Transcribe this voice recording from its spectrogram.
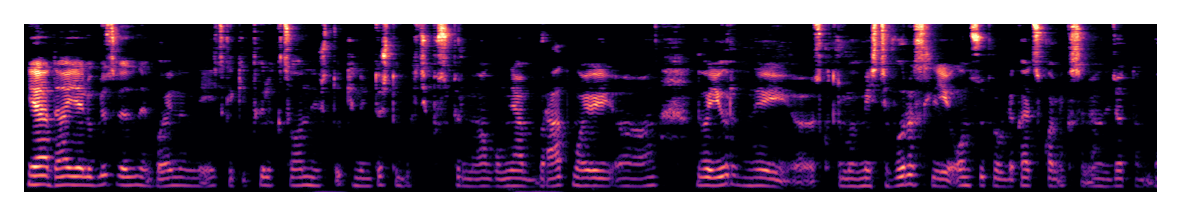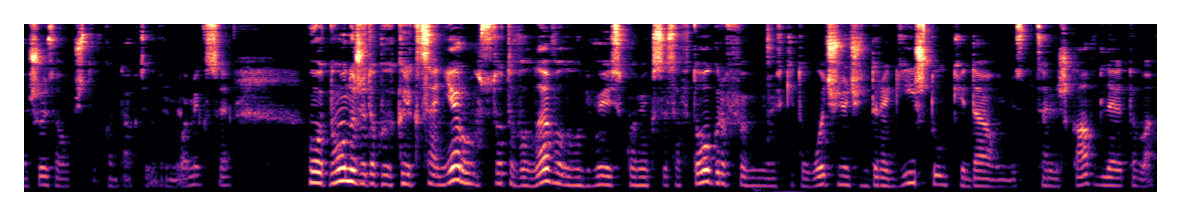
Я, да, я люблю Звездные войны, у меня есть какие-то коллекционные штуки, но не то чтобы их типа супер много. У меня брат мой э, двоюродный, э, с которым мы вместе выросли, он супер увлекается комиксами, он ведет там большое сообщество ВКонтакте, например, комиксы. Вот, но он уже такой коллекционер, у сотого левела, у него есть комиксы с автографами, у него есть какие-то очень-очень дорогие штуки, да, у него есть специальный шкаф для этого.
